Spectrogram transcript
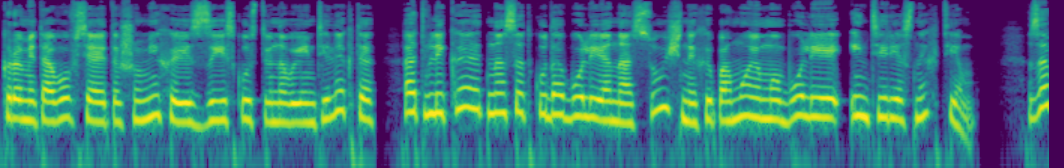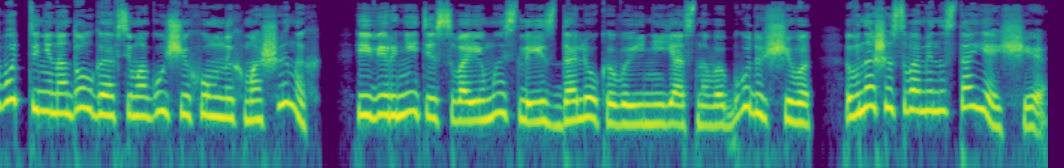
Кроме того, вся эта шумиха из-за искусственного интеллекта отвлекает нас от куда более насущных и, по-моему, более интересных тем. Забудьте ненадолго о всемогущих умных машинах и верните свои мысли из далекого и неясного будущего в наше с вами настоящее,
